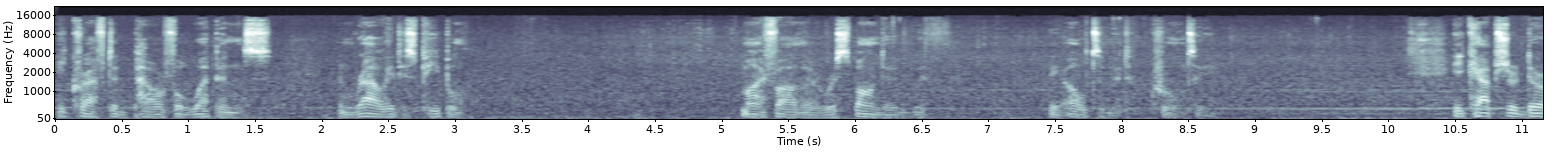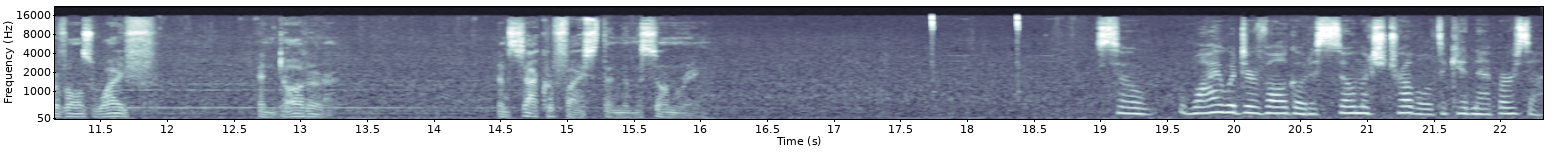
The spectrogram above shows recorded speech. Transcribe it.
He crafted powerful weapons and rallied his people. My father responded with the ultimate cruelty. He captured Dervahl's wife and daughter and sacrificed them in the Sun Ring. So, why would Dervahl go to so much trouble to kidnap Ursa?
